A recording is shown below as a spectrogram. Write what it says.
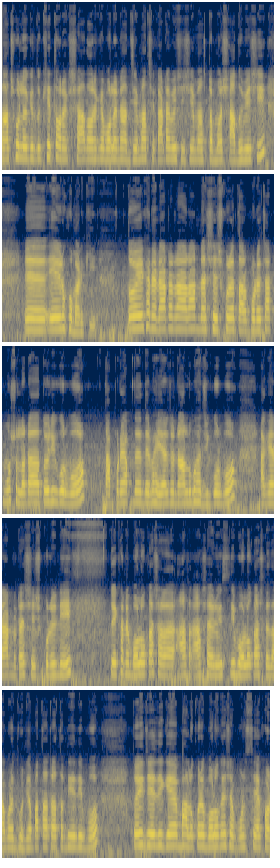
মাছ হলেও কিন্তু খেতে অনেক স্বাদ। অনেকে বলে না যে মাছে কাটা বেশি, সেই মাছটা স্বাদও বেশি। এরকম আর কি। তো এখানে ডাটাটা রান্না শেষ করে তারপরে চাট মশলাটা তৈরি করব। তারপরে আপনাদের ভাইয়ার জন্য আলু ভাজি করব। আগে রান্নাটা শেষ করে নেই। তো এখানে বলক আসা আশায় রয়েছি, বলক আসলে তারপরে ধনিয়া পাতা টাতা দিয়ে দিব। তো এই যে এদিকে ভালো করে বলক এসে পড়ছে, এখন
